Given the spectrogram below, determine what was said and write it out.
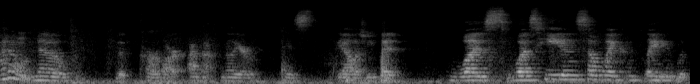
I don't know with Karl Barth. I'm not familiar with his theology, but was was he in some way conflating with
